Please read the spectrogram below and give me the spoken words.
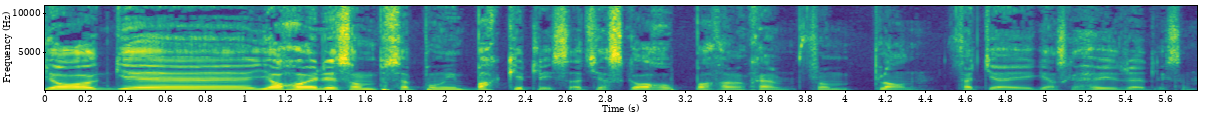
Jag, eh, jag har ju det som på min bucket list, att jag ska hoppa fallskärm från plan, för att jag är ganska höjdrädd liksom.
